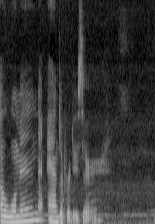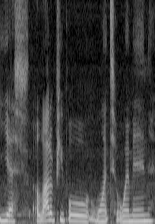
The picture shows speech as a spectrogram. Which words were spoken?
a woman and a producer? Yes, a lot of people want women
